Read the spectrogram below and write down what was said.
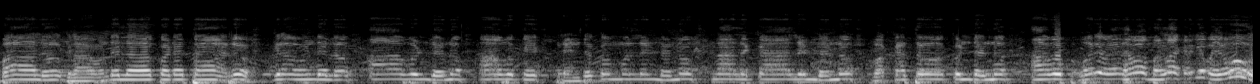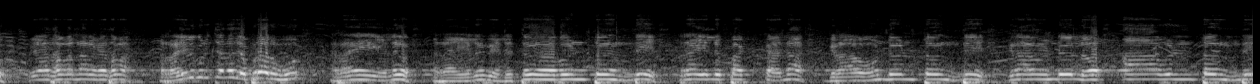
బాలు గ్రౌండ్లో కొడతారు. గ్రౌండ్లో ఆవుండను ఆవుకి రెండు కొమ్మలుండను నాలుగు కాళ్ళుండెను ఒక్కతో తోకుండను ఆవు ఒరే వేధవ మళ్ళా అక్కడికే పోయావు? వేధవ అన్నారు వేధవ. రైలు గురించి అన్నది చెప్పురా నువ్వు రైలు రైలు వెళుతూ ఉంటుంది. రైలు పక్కన గ్రౌండ్ ఉంటుంది గ్రౌండ్ గ్రౌండ్లో ఆవుంటుంది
